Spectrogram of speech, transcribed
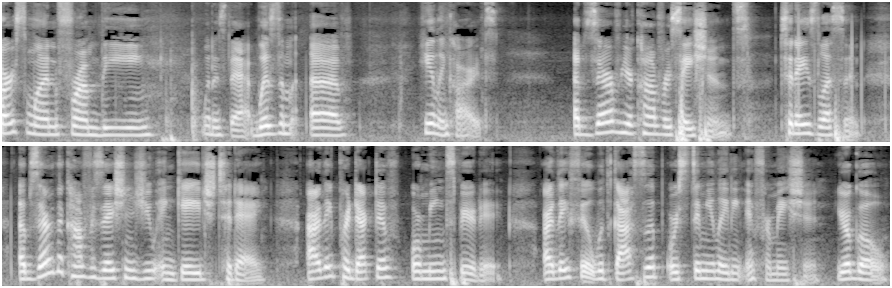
First one from the what is that? Wisdom of healing cards. Observe your conversations. Today's lesson Observe the conversations you engage today. Are they productive or mean spirited? Are they filled with gossip or stimulating information? Your goal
